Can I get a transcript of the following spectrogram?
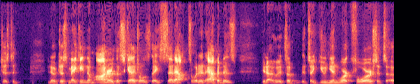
just to, you know, just making them honor the schedules they set out. So what had happened is you know it's a it's a union workforce it's a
